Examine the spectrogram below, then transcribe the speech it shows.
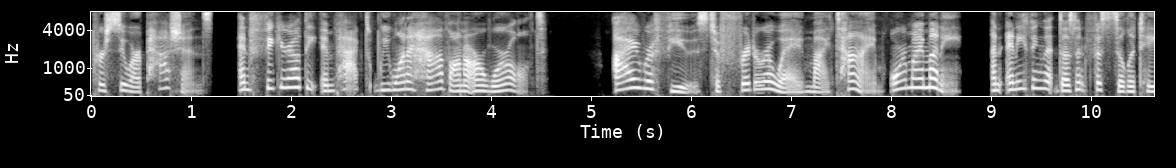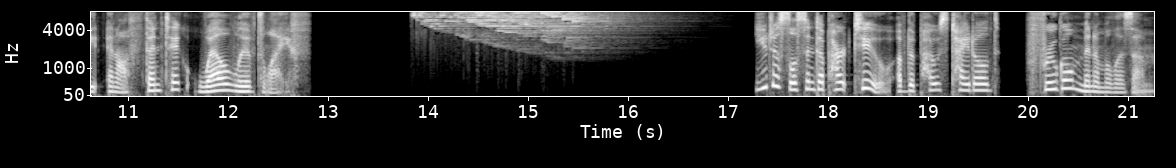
pursue our passions, and figure out the impact we want to have on our world. I refuse to fritter away my time or my money on anything that doesn't facilitate an authentic, well lived life. You just listened to part two of the post titled Frugal Minimalism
